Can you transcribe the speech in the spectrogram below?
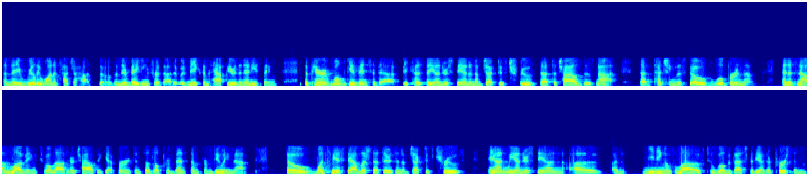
and they really want to touch a hot stove and they're begging for that, it would make them happier than anything. The parent won't give in to that because they understand an objective truth that the child does not, that touching the stove will burn them. And it's not loving to allow their child to get burnt, and so they'll prevent them from doing that. So once we establish that there's an objective truth and we understand a, a meaning of love to will the best for the other person,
